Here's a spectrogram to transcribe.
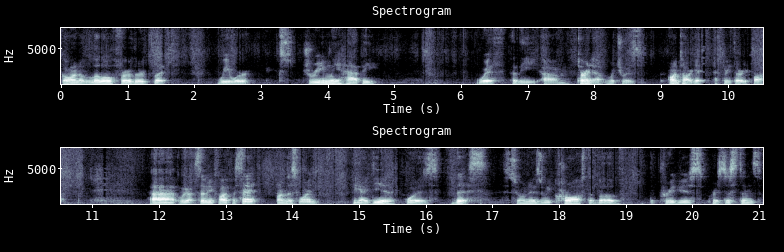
gone a little further but we were extremely happy with the um, turnout which was on target at 335 uh, we got 75% on this one. The idea was this. As soon as we crossed above the previous resistance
